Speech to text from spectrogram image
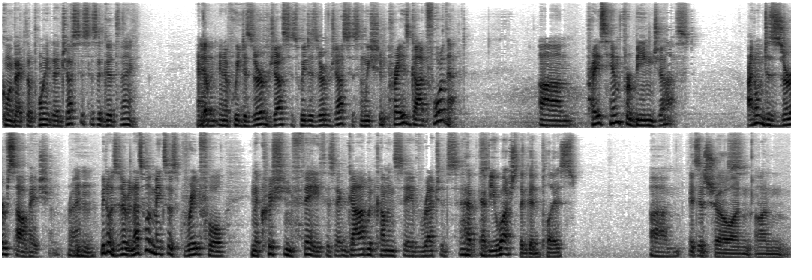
going back to the point that justice is a good thing, and Yep. and if we deserve justice, we deserve justice, and we should praise God for that. Um, praise Him for being just. I don't deserve salvation, right? Mm-hmm. We don't deserve it. And that's what makes us grateful in the Christian faith is that God would come and save wretched sinners. Have, have you watched The Good Place? Um, It's a show Place. on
